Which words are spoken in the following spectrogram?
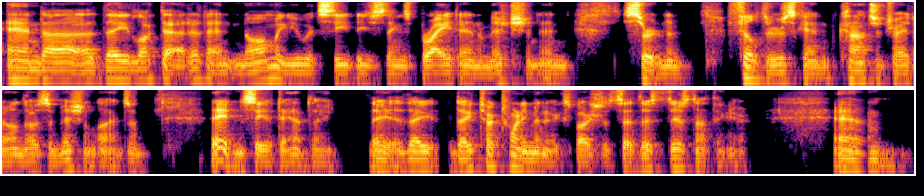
And uh, they looked at it, and normally you would see these things bright in emission, and certain filters can concentrate on those emission lines. And they didn't see a damn thing. They they they took 20 minute exposure said, there's, there's nothing here. And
